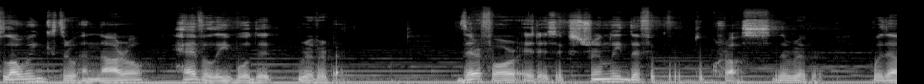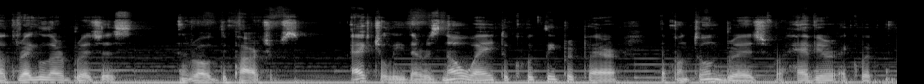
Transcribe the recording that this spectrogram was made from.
flowing through a narrow, heavily wooded riverbed. Therefore, it is extremely difficult to cross the river without regular bridges and road departures. Actually, there is no way to quickly prepare a pontoon bridge for heavier equipment.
